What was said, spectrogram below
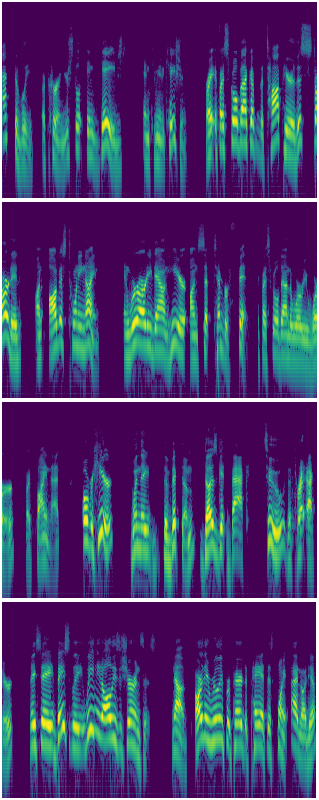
actively occurring. You're still engaged in communication, right? If I scroll back up to the top here, this started on August 29th, and we're already down here on September 5th. If I scroll down to where we were, if I find that, over here, when they the victim does get back to the threat actor, they say basically we need all these assurances. Now, are they really prepared to pay at this point? I have no idea.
